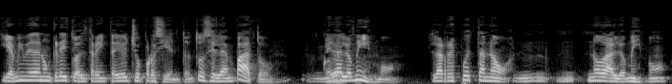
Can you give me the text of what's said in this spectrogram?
y a mí me dan un crédito al 38%, entonces la empato, me da lo mismo. La respuesta no, no da lo mismo,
